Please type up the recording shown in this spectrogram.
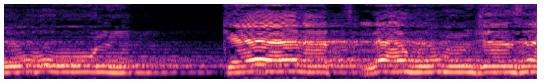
المتقون كانت لهم جزاء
